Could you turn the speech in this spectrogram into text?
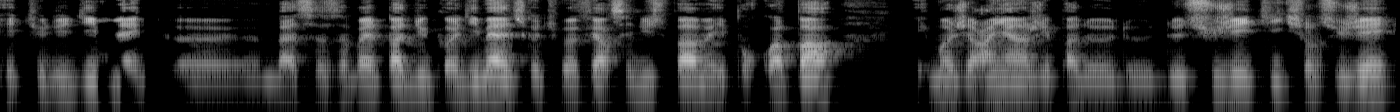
Et tu lui dis, mec, euh, bah, ça s'appelle pas du cold email, ce que tu veux faire, c'est du spam, et pourquoi pas Et moi, j'ai rien, j'ai pas de, sujet éthique sur le sujet,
